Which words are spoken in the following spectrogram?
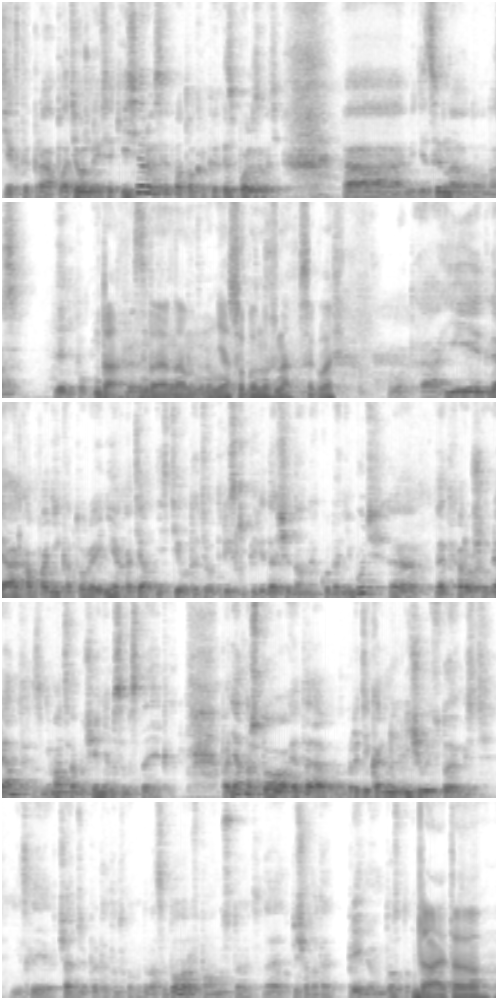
тексты про платежные всякие сервисы, про то, как их использовать. А медицина, ну, у нас, я не помню. Да, да, нам не особо нужна, согласен. Вот. А, и для компаний, которые не хотят нести вот эти вот риски передачи данных куда-нибудь, э, это хороший вариант заниматься обучением самостоятельно. Понятно, что это радикально увеличивает стоимость. Если в чат GPT там сколько, 20 долларов, по-моему, стоит, да? причем это премиум доступ. Да, это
